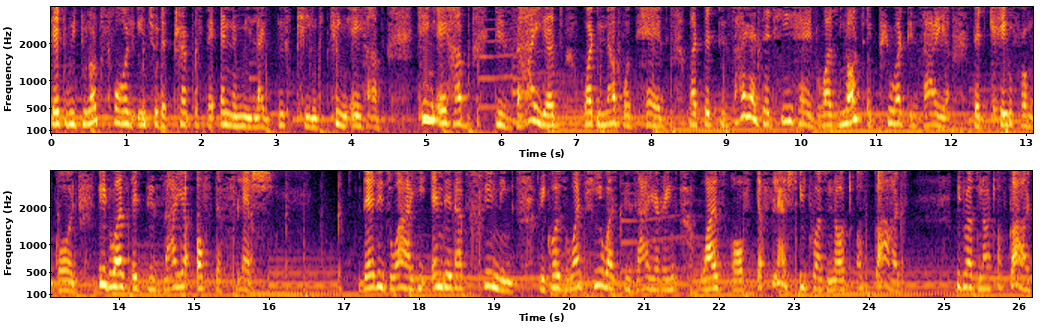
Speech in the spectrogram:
that we do not fall into the trap of the enemy like this king, King Ahab. King Ahab desired what Naboth had, but the desire that he had was not a pure desire that came from God, it was a desire of the flesh. That is why he ended up sinning because what he was desiring was of the flesh, it was not of God it was not of God.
